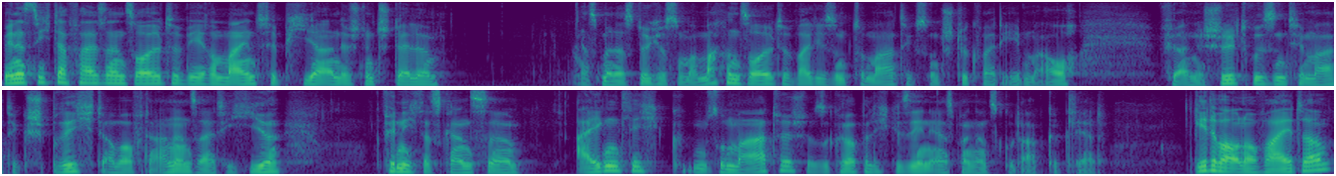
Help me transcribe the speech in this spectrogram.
Wenn es nicht der Fall sein sollte, wäre mein Tipp hier an der Schnittstelle, dass man das durchaus nochmal machen sollte, weil die Symptomatik so ein Stück weit eben auch für eine Schilddrüsenthematik spricht. Aber auf der anderen Seite hier finde ich das Ganze eigentlich somatisch, also körperlich gesehen, erstmal ganz gut abgeklärt. Geht aber auch noch weiter.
